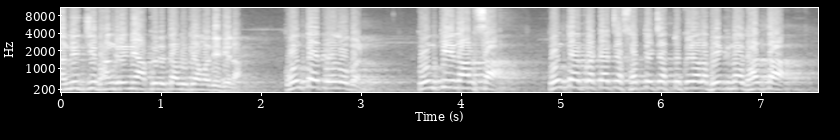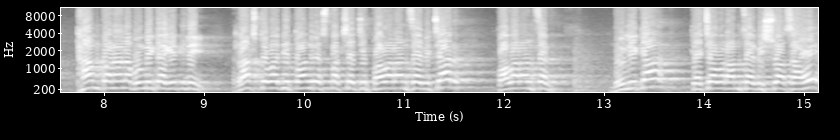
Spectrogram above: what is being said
अमितजी भांगरेंनी अकोले तालुक्यामध्ये दिला. कोणतंही प्रलोभन कोणतीही लालसा कोणत्याही प्रकारच्या सत्तेच्या तुकड्याला भीक न घालता ठामपणानं भूमिका घेतली. राष्ट्रवादी काँग्रेस पक्षाची पवारांचा विचार पवारांचा भूमिका त्याच्यावर आमचा विश्वास आहे.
